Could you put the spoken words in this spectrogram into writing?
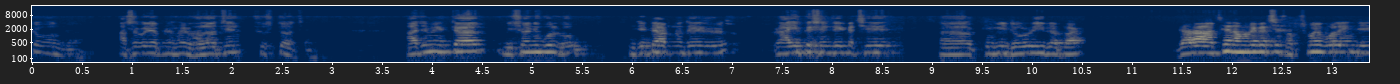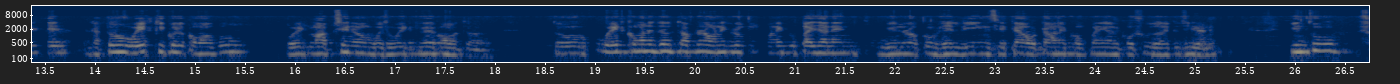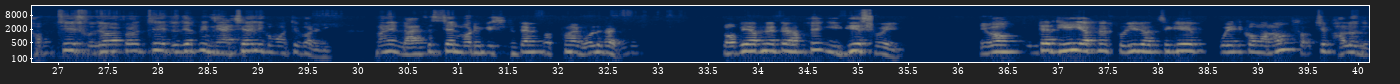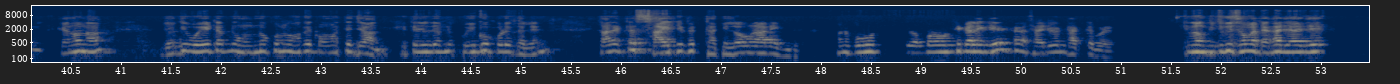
নমস্কার বন্ধুরা আশা করি আপনি সবাই ভালো আছেন, সুস্থ আছেন। আজ আমি একটা বিষয় নিয়ে বলব, যেটা আপনাদের প্রায় পেশেন্টের কাছে খুবই জরুরি ব্যাপার। যারা আছেন আমাদের কাছে সবসময় বলেন যে এত ওয়েট কি করে কমাবো? ওয়েট মাপছেন এবং বলছে ওয়েট কীভাবে কমাতে হবে? তো ওয়েট কমানোর জন্য তো আপনারা অনেক রকম, অনেক উপায় জানেন। বিভিন্ন রকম হেলদিং সেটা ওটা অনেক কোম্পানি অনেক ওষুধ, অনেক কিছুই জানেন। কিন্তু সবচেয়ে সোজা ব্যাপার হচ্ছে, যদি আপনি ন্যাচারালি কমাতে পারেন মানে লাইফস্টাইল মডিফিকেশন যেটা আমি সবসময় বলে থাকি, তবে আপনার এটা সবচেয়ে ইজিয়েস্ট ওয়ে এবং এটা দিয়েই আপনার শরীর হচ্ছে গিয়ে ওয়েট কমানো সবচেয়ে ভালো জিনিস। কেননা, যদি ওয়েট আপনি অন্য কোনো ভাবে কমাতে যান, সেটা যদি আপনি কুইকও করে ফেলেন, তার একটা সাইড এফেক্ট থাকে লং রানিং মানে বহু পরবর্তীকালে গিয়ে সাইড এফেক্ট থাকতে পারে। এবং কিছু কিছু সময় দেখা যায় যে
